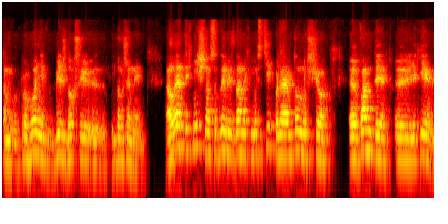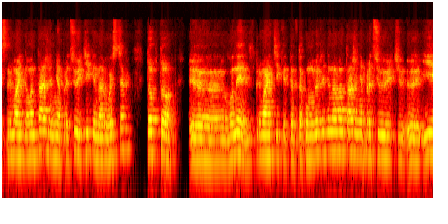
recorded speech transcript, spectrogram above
там прогонів більш довшої довжини. Але технічна особливість даних мостів полягає в тому, що ванти, які сприймають навантаження, працюють тільки на розтяг, тобто вони сприймають тільки в такому вигляді навантаження, працюють, е, і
